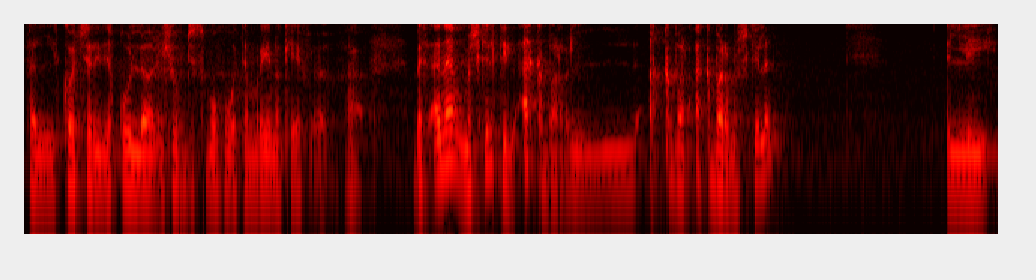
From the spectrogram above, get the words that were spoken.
فال coach يريد يقول له يشوف جسمه هو تمرينه كيف ف- بس أنا مشكلتي الأكبر الأكبر أكبر مشكلة اللي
